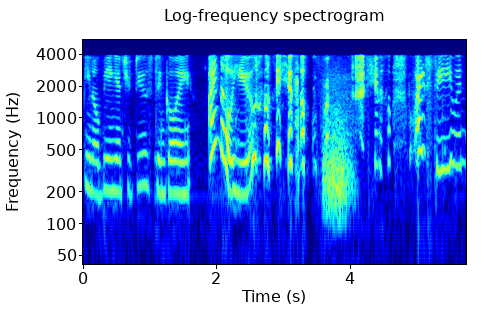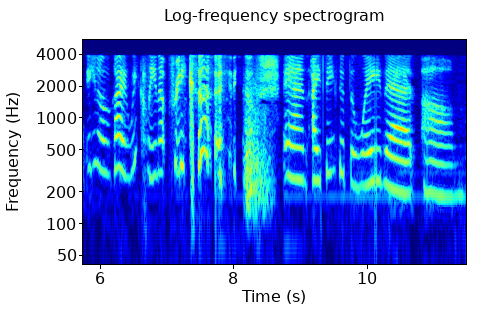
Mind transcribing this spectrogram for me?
you know, being introduced and going, I know you, you know, from, you know, I see you, and you know, guy, we clean up pretty good, you know, and I think that the way that um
